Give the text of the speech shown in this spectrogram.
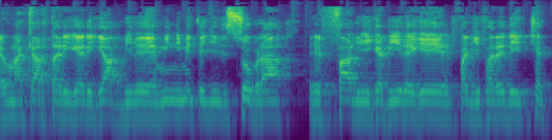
una carta ricaricabile, quindi mettergli sopra e fargli capire che fargli fare dei... Cioè,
